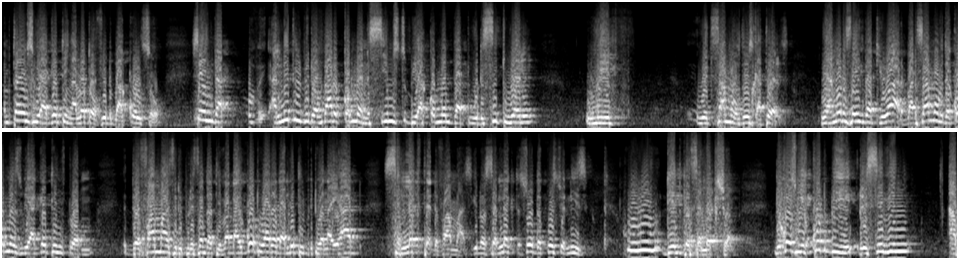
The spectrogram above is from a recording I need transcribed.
sometimes we are getting a lot of feedback also, saying that a little bit of that comment seems to be a comment that would sit well with with some of those cartels. We are not saying that you are, but some of the comments we are getting from the farmers representative and I got worried a little bit when I had selected farmers, you know, select. So the question is, who did the selection? Because we could be receiving a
